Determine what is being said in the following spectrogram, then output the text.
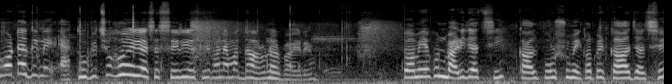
কটা দিনে এত কিছু হয়ে গেছে সিরিয়াসলি মানে আমার ধারণার বাইরে। তো আমি এখন বাড়ি যাচ্ছি। কাল পরশু মেকআপের কাজ আছে।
